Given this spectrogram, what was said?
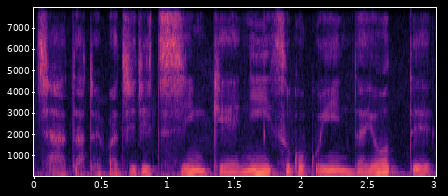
じゃあ例えば自律神経にすごくいいんだよって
